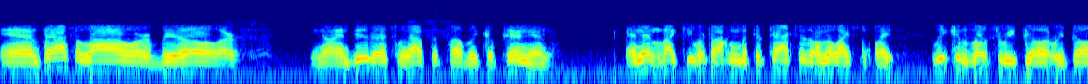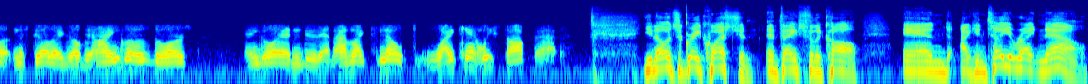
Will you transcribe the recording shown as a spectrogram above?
and pass a law or a bill or, you know, and do this without the public opinion. And then, like you were talking about the taxes on the license plate, we can vote to repeal it, repeal it, and still they go behind closed doors and go ahead and do that. And I'd like to know why can't we stop that? You know, it's a great question, and thanks for the call. And I can tell you right now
